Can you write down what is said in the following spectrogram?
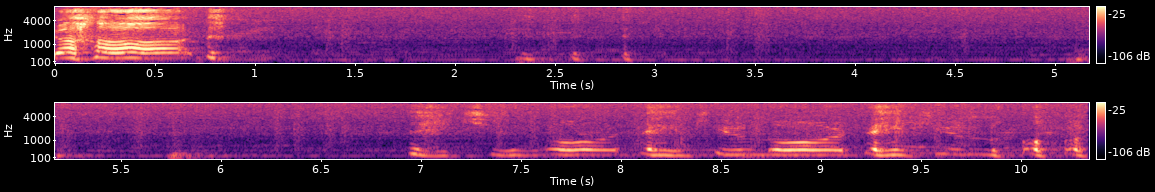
God. Thank you, Lord. Thank you, Lord. Thank you, Lord.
